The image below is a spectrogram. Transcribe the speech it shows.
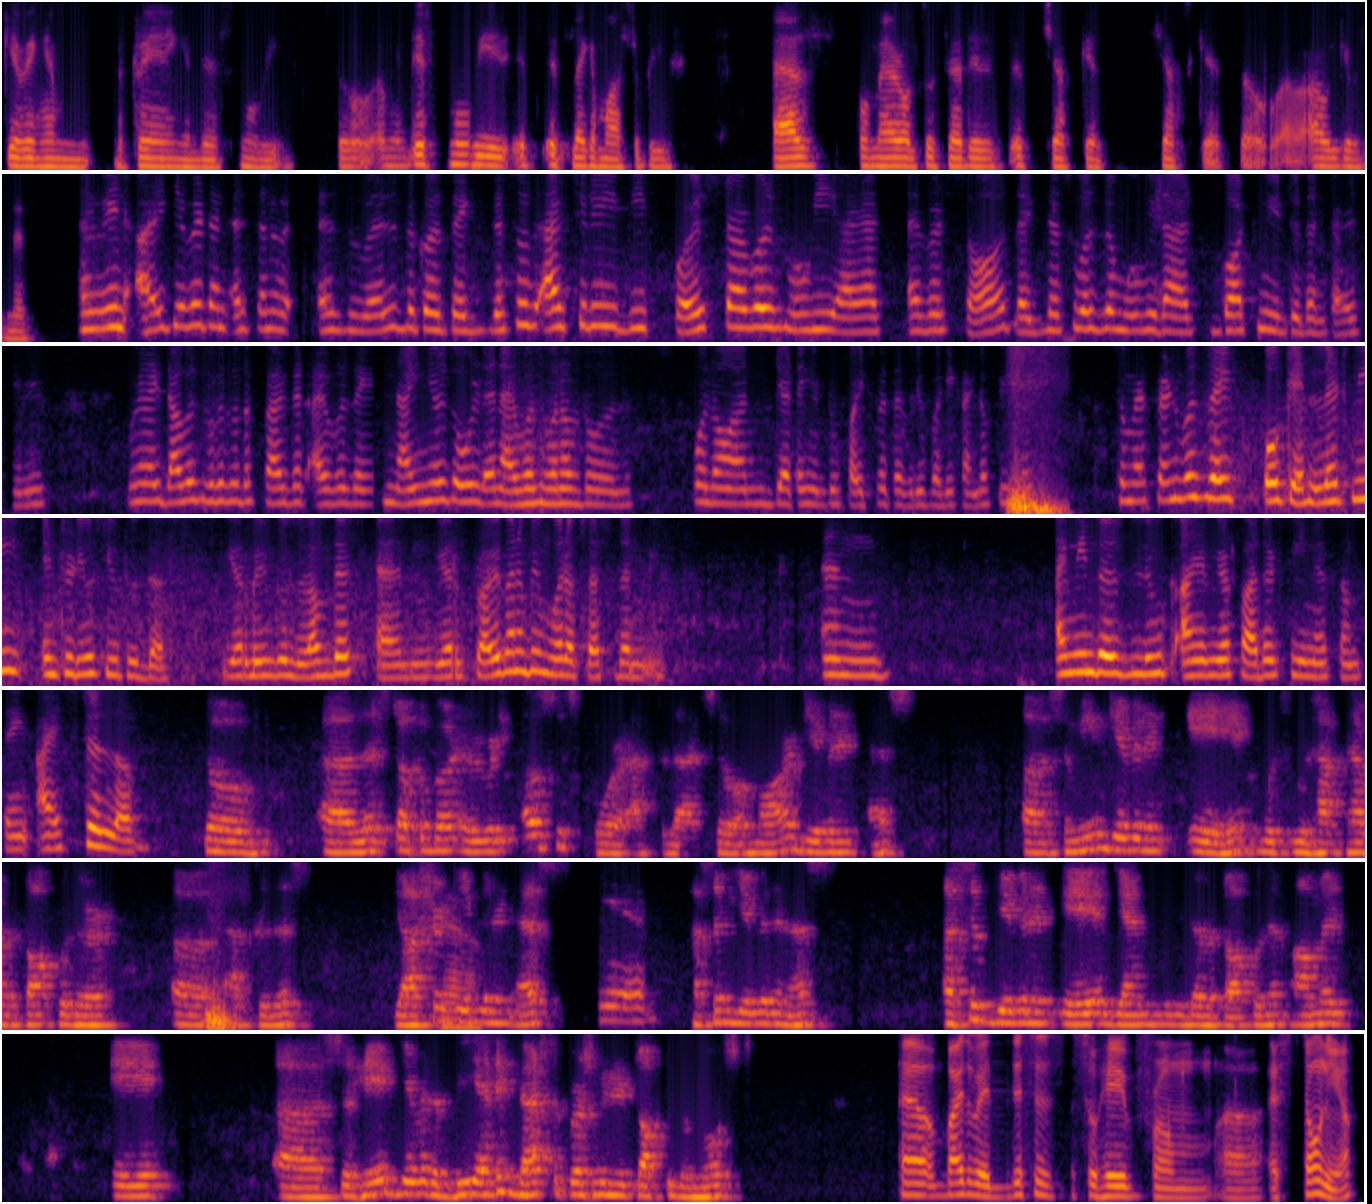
giving him the training in this movie. So I mean, this movie it's it's like a masterpiece. As Omer also said, it's it's chef kiss, chef's kiss. So uh, I will give it an S. I mean, I give it an S as well because like this was actually the first Star Wars movie I ever saw. Like this was the movie that got me into the entire series. like that was because of the fact that I was like nine years old and I was one of those full on getting into fights with everybody kind of people. So my friend was like, okay, let me introduce you to this. You're going to love this and you're probably going to be more obsessed than me. And I mean, the Luke, I am your father scene is something I still love. So uh, let's talk about everybody else's score after that. So Amar gave it an S. Uh, Samin gave it an A, which we'll have to have a talk with her uh, after this. Yashir Yeah. gave it an S. Yeah. Hassan gave it an S. Asif gave it an A. Again, we need to have a talk with him. Amir, A. Uh, Suhaib gave it a B. I think that's the person we need to talk to the most. Uh, by the way, this is Suhaib from uh, Estonia.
